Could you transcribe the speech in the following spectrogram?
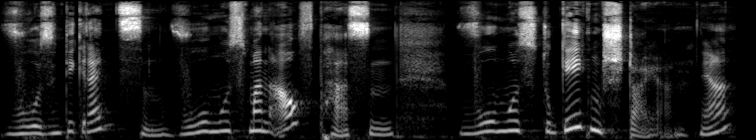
wo sind die Grenzen? Wo muss man aufpassen? Wo musst du gegensteuern? Ja?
